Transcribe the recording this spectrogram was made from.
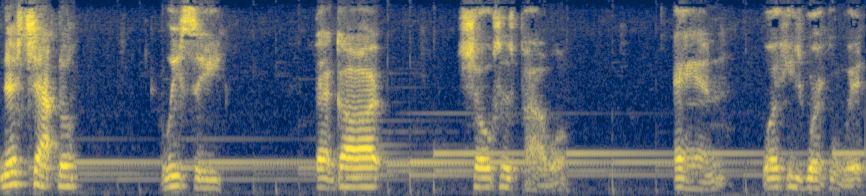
this chapter, we see that God shows his power and what he's working with.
